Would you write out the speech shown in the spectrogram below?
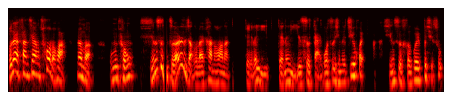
不再犯这样错的话，那么我们从刑事责任的角度来看的话呢，给了一给了你一次改过自新的机会啊，刑事合规不起诉。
